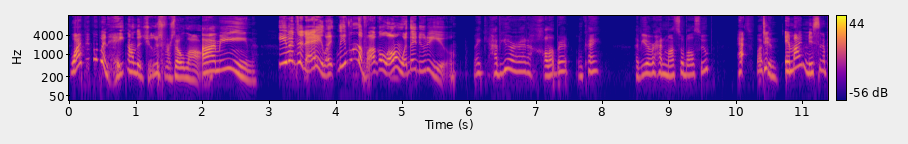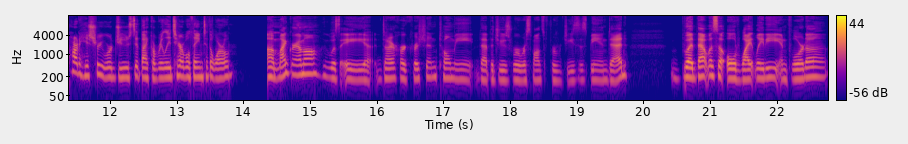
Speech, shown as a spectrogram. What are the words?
Why people been hating on the Jews for so long? I mean, Even today, like leave them the fuck alone. What they do to you? like, have you ever had a challah bread? Okay, have you ever had matzo ball soup? It's fucking. Am I missing a part of history where Jews did like a really terrible thing to the world? Um, my grandma, who was a diehard Christian, told me that the Jews were responsible for Jesus being dead, but that was an old white lady in Florida.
